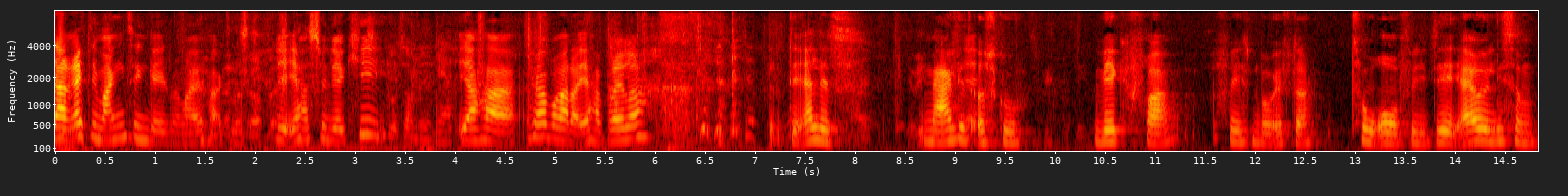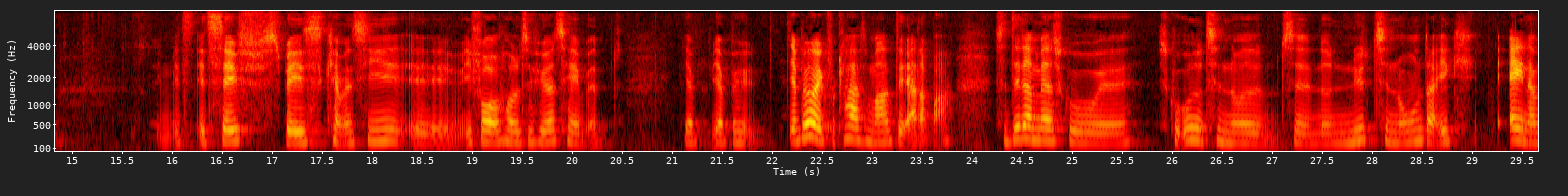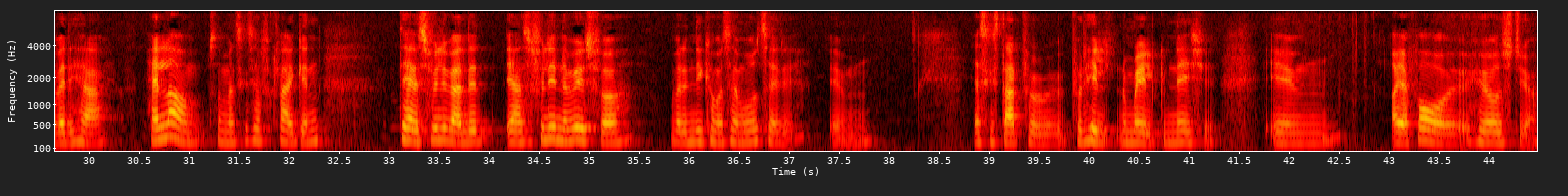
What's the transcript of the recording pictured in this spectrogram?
Der er rigtig mange ting galt med mig, faktisk. Jeg har cøliaki, jeg har høreapparater, jeg har briller. Det er lidt mærkeligt at skulle væk fra Frisenborg efter to år, fordi det er jo ligesom et, et safe space, kan man sige, øh, i forhold til høretab, at jeg, jeg, behøver, jeg behøver ikke forklare så meget, det er der bare. Så det der med at skulle, øh, skulle ud til noget, til noget nyt, til nogen, der ikke aner, hvad det her handler om, som man skal til at forklare igen, det har jeg selvfølgelig været lidt, jeg er selvfølgelig nervøs for, hvordan de kommer til at modtage det. Øhm, jeg skal starte på, på et helt normalt gymnasie, øhm, og jeg får øh, høreudstyr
